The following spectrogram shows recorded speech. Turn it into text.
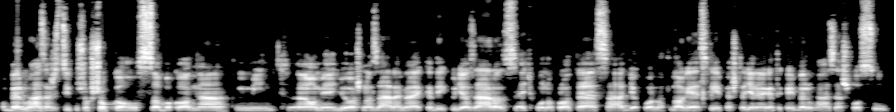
a beruházási ciklusok sokkal hosszabbak annál, mint amilyen gyorsan az ár emelkedik. Ugye az ár az egy hónap alatt elszállt gyakorlatilag, ehhez képest egy energetikai beruházás hosszú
